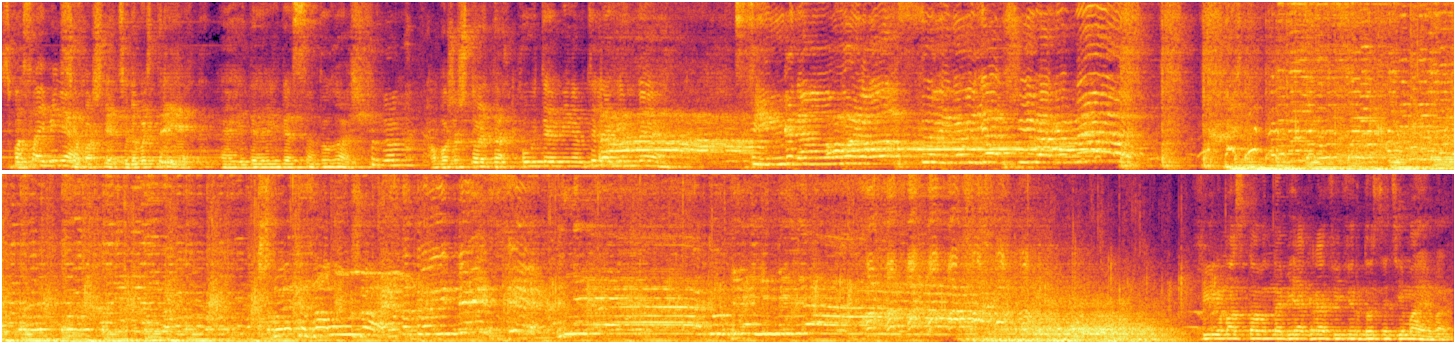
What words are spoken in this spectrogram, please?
Спасай меня! Все, пошли отсюда быстрее. Эй, да, эй, да, сандугаш. О боже, что это? Путай меня телегенне. Сингана, ура, основан на биографии Фирдуса Тимаева.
